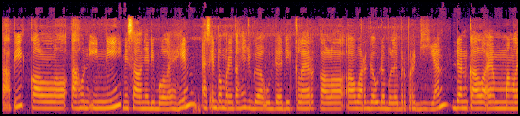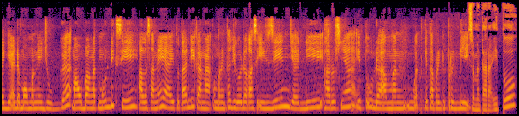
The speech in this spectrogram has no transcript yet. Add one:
Tapi kalau tahun ini misalnya dibolehin, SN pemerintahnya juga udah declare kalau uh, warga udah boleh ber bepergian dan kalau emang lagi ada momennya juga mau banget mudik sih. Alasannya ya itu tadi karena pemerintah juga udah kasih izin jadi harusnya itu udah aman buat kita pergi-pergi. Sementara itu,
